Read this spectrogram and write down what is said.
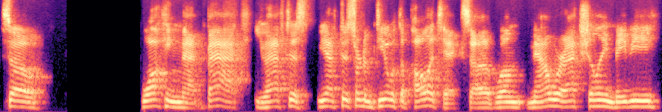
So walking that back, you have to you have to sort of deal with the politics of well, now we're actually maybe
